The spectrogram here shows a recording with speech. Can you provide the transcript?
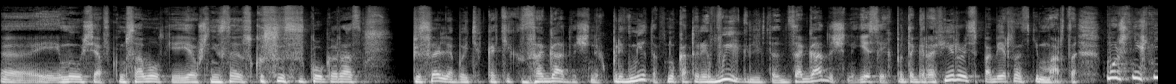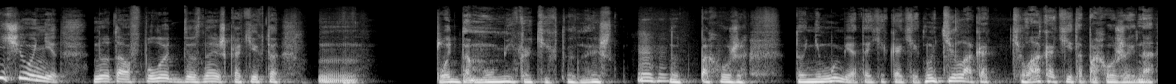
Э, и мы у себя в Комсомолке, я уж не знаю, сколько раз писали об этих каких загадочных предметов, ну, которые выглядят загадочно, если их фотографировать с поверхности Марса. Может, в них ничего нет, но там вплоть до, знаешь, каких-то вплоть до мумий каких-то, знаешь, угу. ну, похожих, то не мумии, а таких каких, ну, тела, как, тела какие-то похожие на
